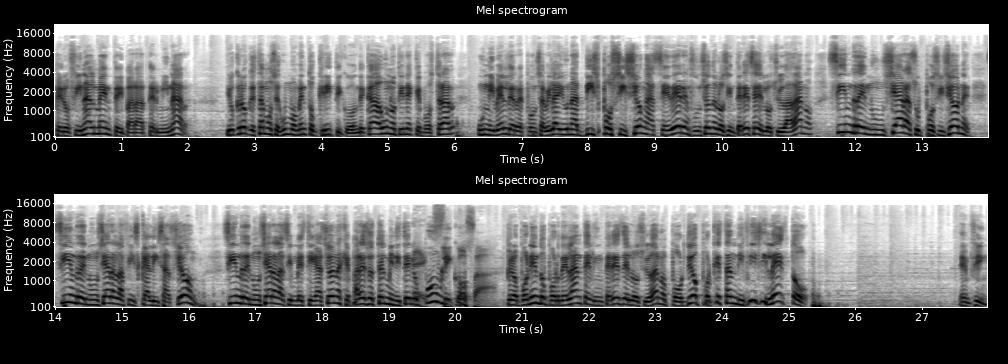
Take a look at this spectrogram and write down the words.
Pero finalmente, y para terminar, Yo creo que estamos en un momento crítico donde cada uno tiene que mostrar un nivel de responsabilidad y una disposición a ceder en función de los intereses de los ciudadanos sin renunciar a sus posiciones, sin renunciar a la fiscalización, sin renunciar a las investigaciones que para eso está el Ministerio Público, pero poniendo por delante el interés de los ciudadanos. Por Dios, ¿por qué es tan difícil esto? En fin,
